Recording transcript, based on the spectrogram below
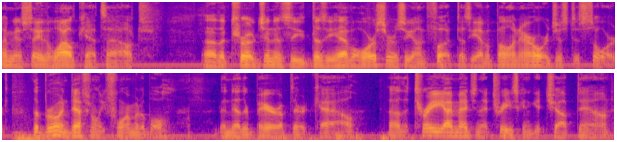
I'm going to say the Wildcat's out. Uh, the Trojan is he? Does he have a horse or is he on foot? Does he have a bow and arrow or just his sword? The Bruin definitely formidable. Another bear up there at Cal. Uh, the tree, I imagine that tree's going to get chopped down.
